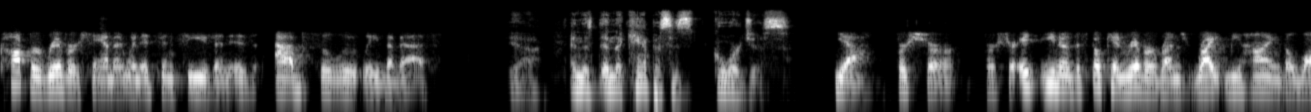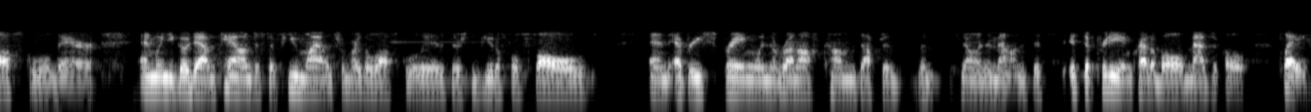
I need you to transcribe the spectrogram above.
Copper River salmon when it's in season is absolutely the best. Yeah, and the and the campus is gorgeous. Yeah, for sure, for sure. It you know the Spokane River runs right behind the law school there, and when you go downtown, just a few miles from where the law school is, there's the beautiful falls. And every spring, when the runoff comes after the snow in the mountains, it's it's a pretty incredible, magical place.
